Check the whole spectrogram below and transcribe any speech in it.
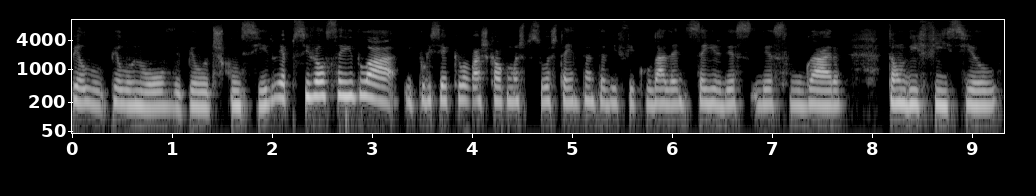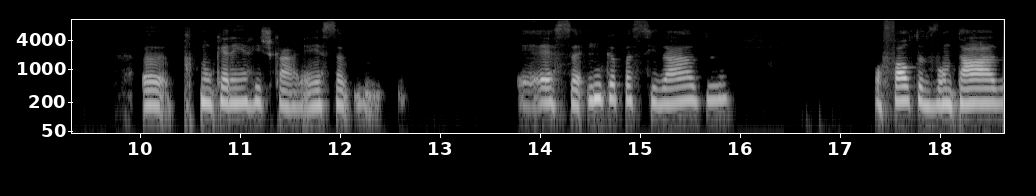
pelo, pelo novo e pelo desconhecido é possível sair de lá. E por isso é que eu acho que algumas pessoas têm tanta dificuldade em sair desse, desse lugar tão difícil, uh, porque não querem arriscar. É essa, é essa incapacidade ou falta de vontade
